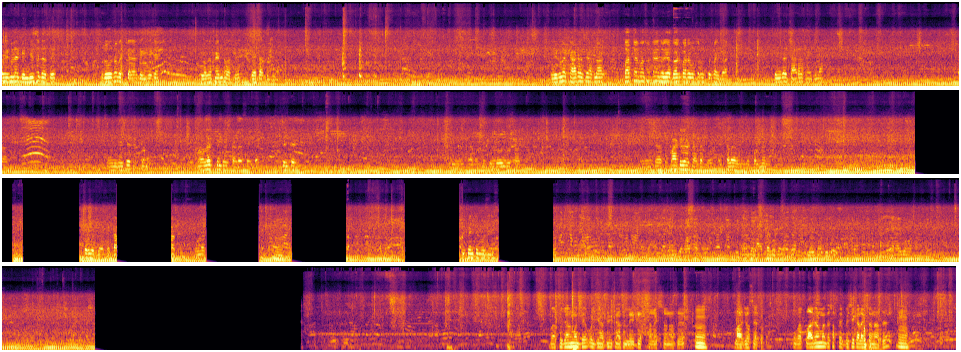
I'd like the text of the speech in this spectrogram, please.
এগুলো গেঞ্জি সেট আছে ছোটো ছোটো বাচ্চারা গেঞ্জি সেট লগে প্যান্টও আছে সেট আছে পুরো। এগুলো শার্ট আছে আপনার পাঁচ ছয় বছর থেকে ধরিয়া দশ বারো বছর মতো পাইবা সিঙ্গেল শার্ট আছে এগুলা লেটেস্ট একদম টয়লেট প্রিন্টের শার্ট আছে এটা প্রিন্টেড শার্ট এটা আছে পার্টি ওয়ার শার্ট আছে এক কালার ফর্মাল এর মধ্যে আছে কা- ওগুলা প্রিন্টের মধ্যে আছে। আটটা লেগে আছে। এবার পূজার মধ্যে ওই যে আছে এটা আছে লেটেস্ট কালেকশন আছে। প্লাজো সেট এবার প্লাজোর মধ্যে সবথেকে বেশি কালেকশন আছে।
